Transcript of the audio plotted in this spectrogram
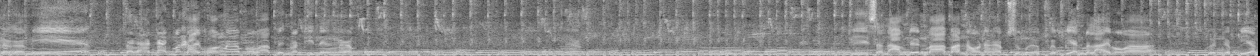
แล้วก็มีตลาดนัดมาขายของนะครับเพราะว่าเป็นวันที่หนึ่งนะครับ ที่สนามเดินหมาบ้านเฮานะครับสมือก็เปลี่ยนไปหลายเพราะว่าเพิ่นก็เปลี่ยน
